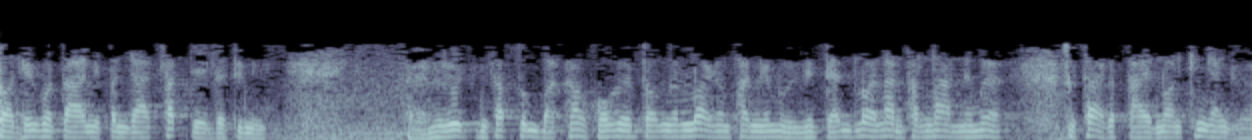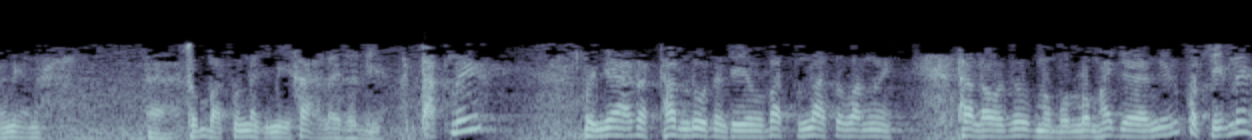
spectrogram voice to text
ตอนเห็นคนตายนี่ปัญญาชัดเจนเลยที่นี่เรื่องทรัพย์สมบัติเข้าของเงินทองเงินร้อยเงินพันเงินหมื่นเงินแสนร้อยล้านพันล้านในเมื่อ สุดท้ายก็ตายนอนกิ้งยังอยู่เนี่ยนะสมบัติมันน่าจะมีค่าอะไรล่ะนี่ตัดเลยปัญญาก็ท่านรู้ทันทีว่าราชวังนี่ถ้าเรามาหมดลมหายใจนี้ก็สิ้นเลย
